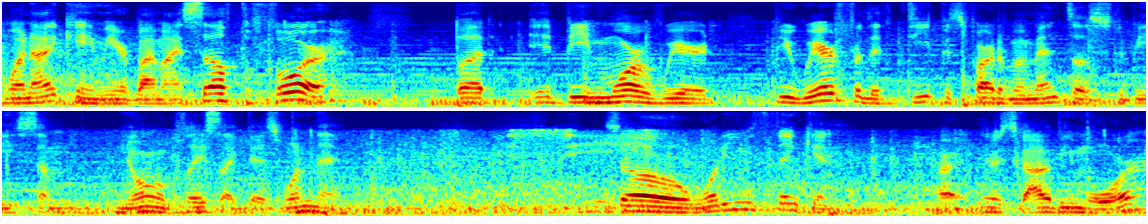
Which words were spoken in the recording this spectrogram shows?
when I came here by myself before, but it'd be more weird. Be weird for the deepest part of Mementos to be some normal place like this, wouldn't it? So, what are you thinking? Alright, there's gotta be more?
